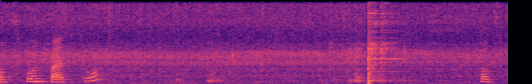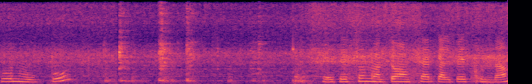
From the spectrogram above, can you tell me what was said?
ఒక స్పూన్ పసుపు ఒక స్పూన్ ఉప్పు. వేసేస్తాం మొత్తం ఒకసారి కలిపేసుకుందాం.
